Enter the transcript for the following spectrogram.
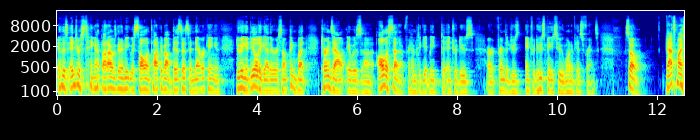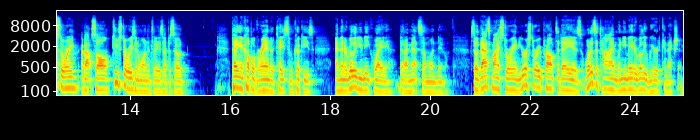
it was interesting. I thought I was going to meet with Saul and talk about business and networking and doing a deal together or something, but turns out it was uh, all a setup for him to get me to introduce or for him to introduce me to one of his friends. So that's my story about Saul. Two stories in one in today's episode. Paying a couple grand to taste some cookies, and then a really unique way that I met someone new. So that's my story. And your story prompt today is what is a time when you made a really weird connection?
